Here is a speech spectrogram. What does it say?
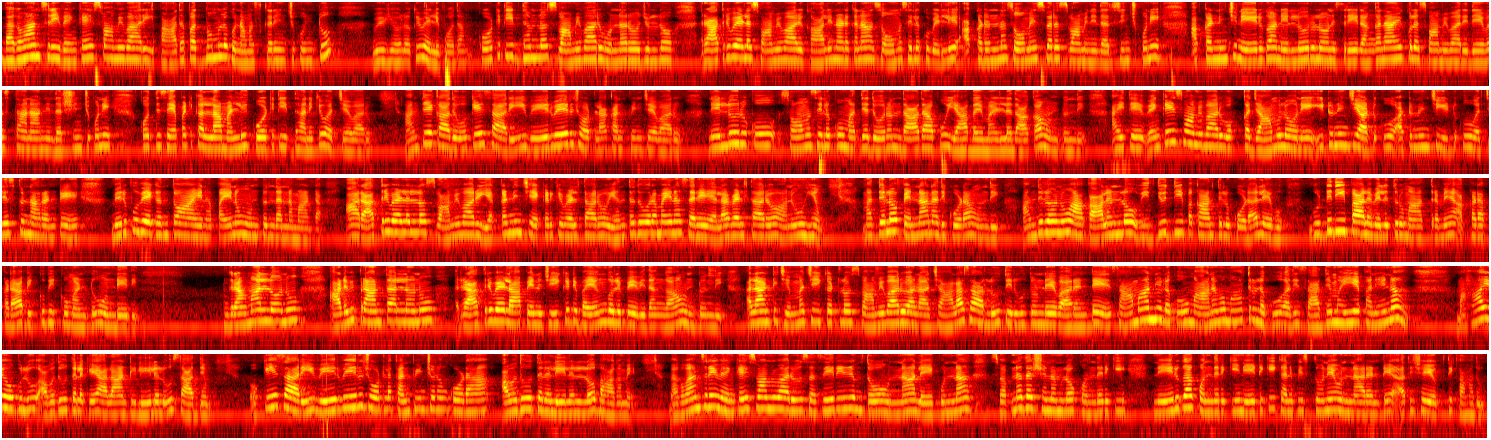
భగవాన్ శ్రీ వెంకయ్య స్వామి వారి పాదపద్మములకు నమస్కరించుకుంటూ వీడియోలోకి వెళ్ళిపోదాం. కోటి తీర్థంలో స్వామివారు ఉన్న రోజుల్లో రాత్రివేళ స్వామివారు కాలినడకన సోమశిలకు వెళ్ళి అక్కడున్న సోమేశ్వర స్వామిని దర్శించుకుని అక్కడి నుంచి నేరుగా నెల్లూరులోని శ్రీ రంగనాయకుల స్వామివారి దేవస్థానాన్ని దర్శించుకుని కొద్దిసేపటికల్లా మళ్ళీ కోటి తీర్థానికి వచ్చేవారు. అంతేకాదు ఒకేసారి వేర్వేరు చోట్ల కనిపించేవారు. నెల్లూరుకు సోమశిలకు మధ్య దూరం దాదాపు యాభై మైళ్ళ దాకా ఉంటుంది. అయితే వెంకయ్య స్వామివారు ఒక్క జాము జాములోనే ఇటు నుంచి అటుకు అటు నుంచి ఇటుకు వచ్చేస్తున్నారంటే మెరుపు వేగంతో ఆయన పైన ఉంటుందన్నమాట. ఆ రాత్రి వేళల్లో స్వామివారు ఎక్కడి నుంచి ఎక్కడికి వెళ్తారో ఎంత దూరమైనా సరే ఎలా వెళ్తారో అనూహ్యం. మధ్యలో పెన్నా నది కూడా ఉంది. అందులోనూ ఆ కాలంలో విద్యుత్ దీపకాంతులు కూడా లేవు. గుడ్డి దీపాల వెలుతురు మాత్రమే అక్కడక్కడ బిక్కుబిక్కుమంటూ ఉండేది. గ్రామాల్లోనూ అడవి ప్రాంతాల్లోనూ రాత్రివేళ పెను చీకటి భయం గొలిపే విధంగా ఉంటుంది. అలాంటి చిమ్మ చీకట్లో స్వామివారు అలా చాలాసార్లు తిరుగుతుండేవారంటే సామాన్యులకు మానవ మాతృలకు అది సాధ్యమయ్యే పనేనా? మహాయోగులు అవధూతలకే అలాంటి లీలలు సాధ్యం. ఒకేసారి వేర్వేరు చోట్ల కనిపించడం కూడా అవధూతల లీలల్లో భాగమే. భగవాన్ శ్రీ వెంకయ్య స్వామి వారు సశరీరంతో ఉన్నా లేకున్నా స్వప్న దర్శనంలో కొందరికి నేరుగా కొందరికి నేటికి కనిపిస్తూనే ఉన్నారంటే అతిశయోక్తి కాదు.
